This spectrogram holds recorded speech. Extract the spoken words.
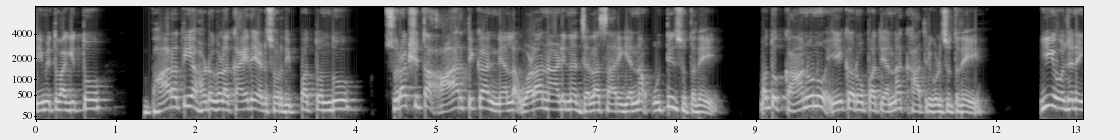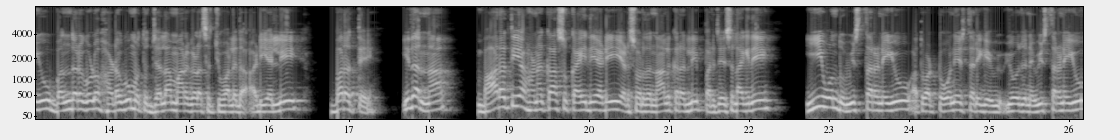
ಸೀಮಿತವಾಗಿತ್ತು. ಭಾರತೀಯ ಹಡಗುಗಳ ಕಾಯ್ದೆ ಎರಡ್ ಸಾವಿರದ ಇಪ್ಪತ್ತೊಂದು ಸುರಕ್ಷಿತ ಆರ್ಥಿಕ ನೆಲ ಒಳನಾಡಿನ ಜಲ ಸಾರಿಗೆಯನ್ನು ಉತ್ತೇಜಿಸುತ್ತದೆ ಮತ್ತು ಕಾನೂನು ಏಕರೂಪತೆಯನ್ನು ಖಾತ್ರಿಗೊಳಿಸುತ್ತದೆ. ಈ ಯೋಜನೆಯು ಬಂದರುಗಳು ಹಡಗು ಮತ್ತು ಜಲಮಾರ್ಗಗಳ ಸಚಿವಾಲಯದ ಅಡಿಯಲ್ಲಿ ಬರುತ್ತೆ. ಇದನ್ನ ಭಾರತೀಯ ಹಣಕಾಸು ಕಾಯ್ದೆಯಡಿ ಎರಡ್ ಸಾವಿರದ ನಾಲ್ಕರಲ್ಲಿ ಪರಿಚಯಿಸಲಾಗಿದೆ. ಈ ಒಂದು ವಿಸ್ತರಣೆಯು ಅಥವಾ ಟೋನೇಜ್ ತೆರಿಗೆ ಯೋಜನೆ ವಿಸ್ತರಣೆಯು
